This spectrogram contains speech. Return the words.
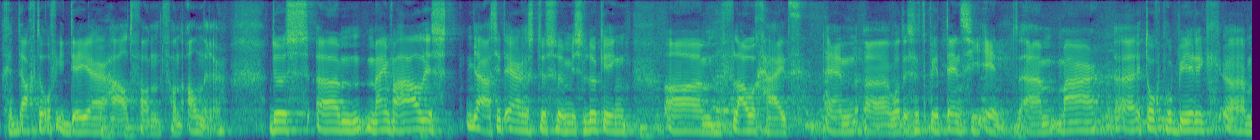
gedachten of ideeën herhaalt van, van anderen. Dus um, mijn verhaal is ja, zit ergens tussen mislukking, um, flauwigheid en uh, wat is het, pretentie in. Um, maar uh, toch probeer ik um,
